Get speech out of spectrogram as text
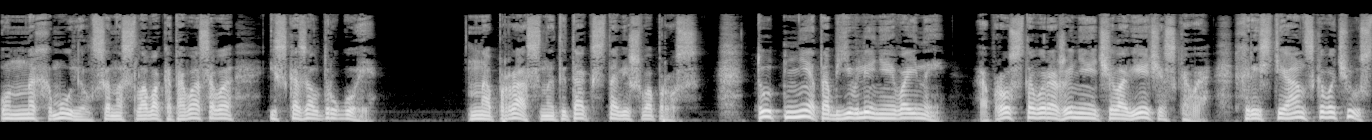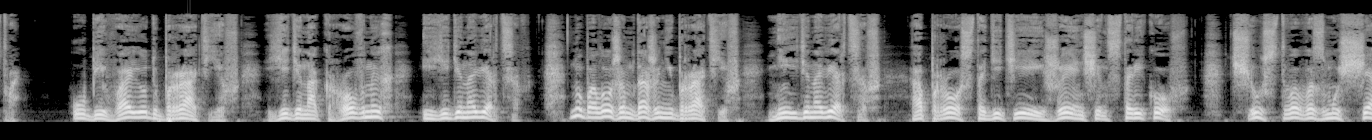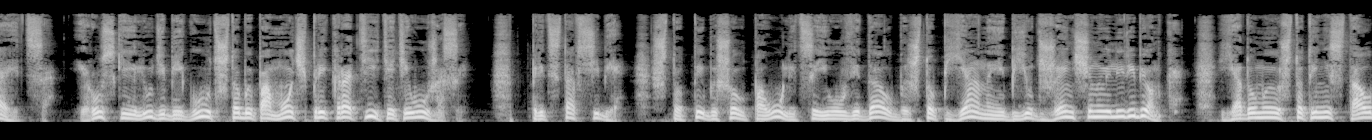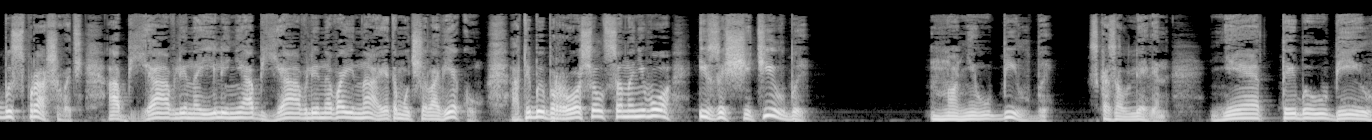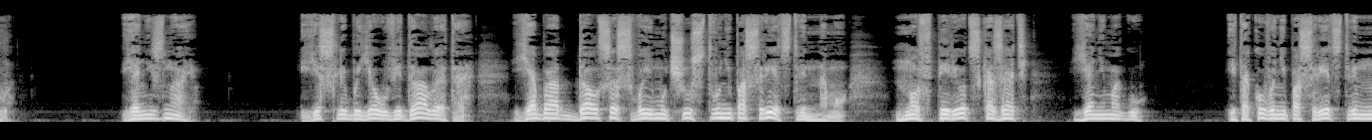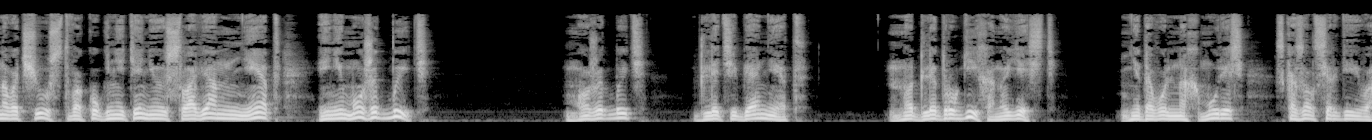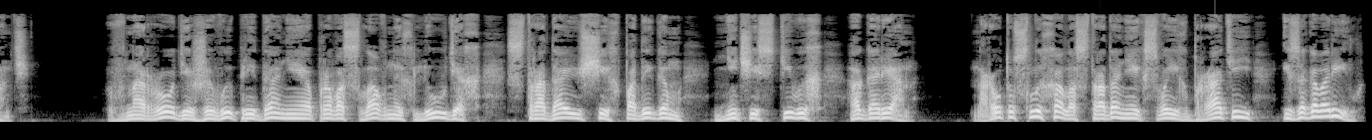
Он нахмурился на слова Катавасова и сказал другое. «Напрасно ты так ставишь вопрос. Тут нет объявления войны, а просто выражение человеческого, христианского чувства. Убивают братьев, единокровных и единоверцев. Ну, положим, даже не братьев, не единоверцев, а просто детей, женщин, стариков. Чувство возмущается, и русские люди бегут, чтобы помочь прекратить эти ужасы. Представь себе, что ты бы шел по улице и увидал бы, что пьяные бьют женщину или ребенка. Я думаю, что ты не стал бы спрашивать, объявлена или не объявлена война этому человеку, а ты бы бросился на него и защитил бы, но не убил бы сказал Левин. «Нет, ты бы убил!» «Я не знаю. Если бы я увидал это, я бы отдался своему чувству непосредственному, но вперед сказать я не могу. И такого непосредственного чувства к угнетению славян нет и не может быть. Может быть, для тебя нет, но для других оно есть. Недовольно хмурясь, сказал Сергей Иванович. В народе живы предания о православных людях, страдающих под игом нечестивых огорян. Народ услыхал о страданиях своих братьев и заговорил.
